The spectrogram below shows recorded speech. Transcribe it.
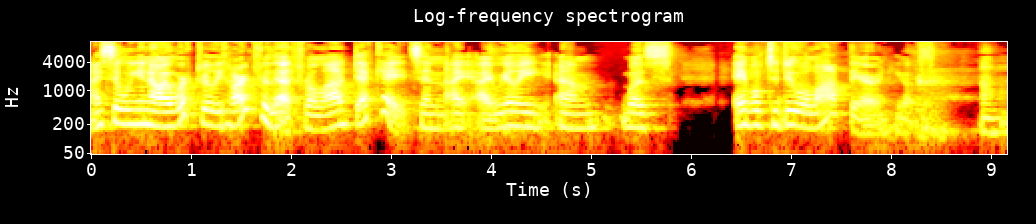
And I said, Well, you know, I worked really hard for that for a lot of decades, and I, I really um, was able to do a lot there. And he goes, Uh huh.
